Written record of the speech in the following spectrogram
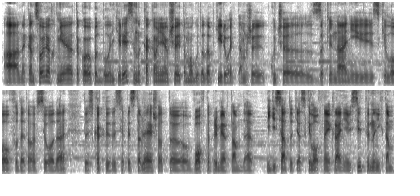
А на консолях мне такой опыт был интересен, как они вообще это могут адаптировать. Там же куча заклинаний, скиллов, вот этого всего, да. То есть, как ты это себе представляешь, вот э, например, там, да, 50 у тебя скиллов на экране висит, ты на них там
